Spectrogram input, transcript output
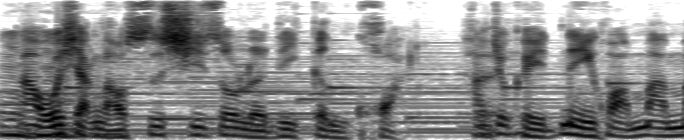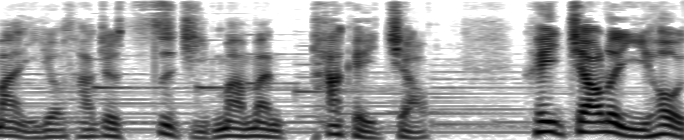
那我想老师吸收能力更快，他就可以内化，慢慢以后他就自己慢慢他可以教，可以教了以后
